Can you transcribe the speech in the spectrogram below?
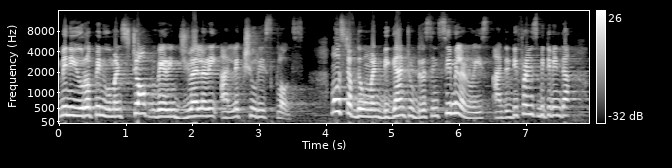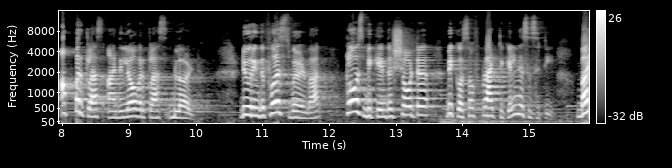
Many European women stopped wearing jewelry and luxurious clothes. Most of the women began to dress in similar ways and the difference between the upper class and the lower class blurred. During the First World War, clothes became the shorter because of practical necessity. By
